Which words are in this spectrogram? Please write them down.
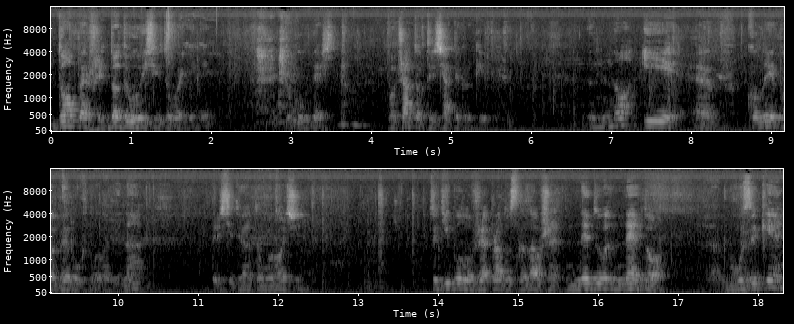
до, першої, до Другої світової війни. То був десь початок 30-х років. Ну і е, коли вибухнула війна в 39-му році, тоді було вже, правду сказавши, не до, не до е, музики,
